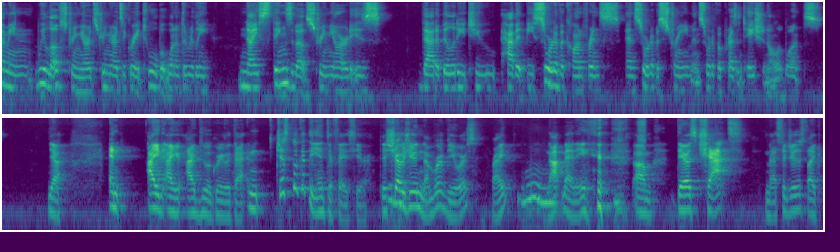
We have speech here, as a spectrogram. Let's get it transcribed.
I mean, we love StreamYard. StreamYard's a great tool, but one of the really nice things about StreamYard is that ability to have it be sort of a conference and sort of a stream and sort of a presentation all at once. Yeah. And I, I I do agree with that. And just look at the interface here. This Mhm. shows you number of viewers, right? Ooh. Not many. um, there's chats, messages. Like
